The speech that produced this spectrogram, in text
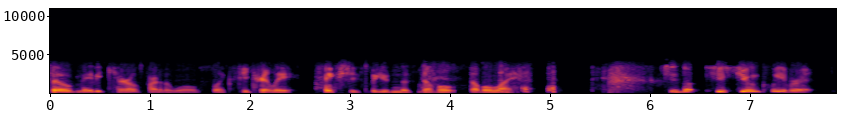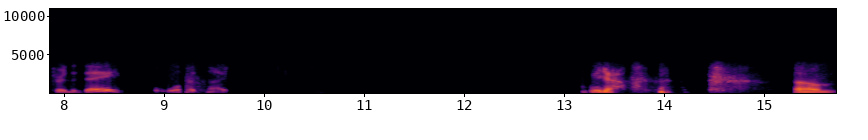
so maybe Carol's part of the wolves, like secretly, I think she's leading this double double life. she's the, she's June Cleaver at, during the day, wolf at night. Yeah. um.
